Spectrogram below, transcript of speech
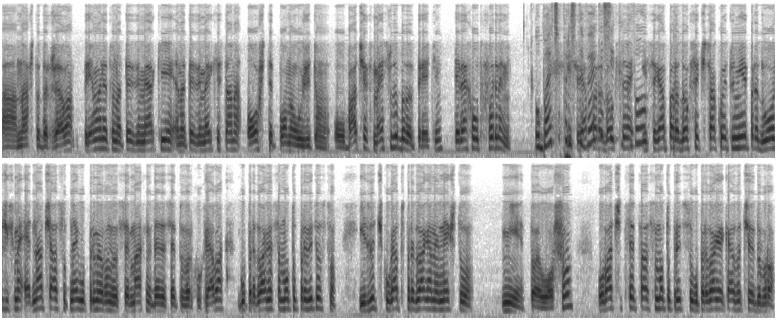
а, нашата държава, приемането на тези, мерки, на тези мерки стана още по-наложително. Обаче вместо да бъдат прияти, те бяха отхвърлени. Обаче представете си какво... И сега парадокс е, че това, което ние предложихме, една част от него, примерно да се махне ДДС-то върху хляба, го предлага самото правителство. Излиза, че когато предлагаме нещо ние, то е лошо, обаче след това самото правителство го предлага и казва, че е добро.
